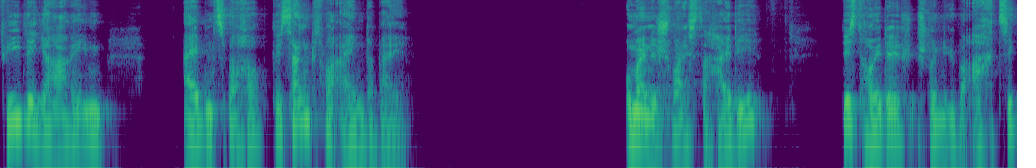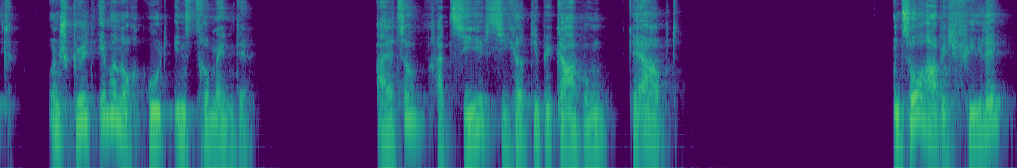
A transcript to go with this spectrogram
viele Jahre im Eibensbacher Gesangverein dabei. Und meine Schwester Heidi, die ist heute schon über 80 und spielt immer noch gut Instrumente. Also hat sie sicher die Begabung geerbt. Und so habe ich viele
